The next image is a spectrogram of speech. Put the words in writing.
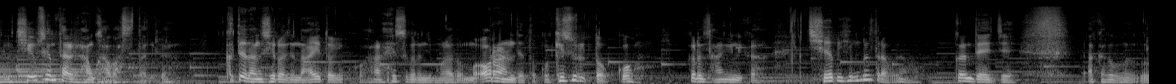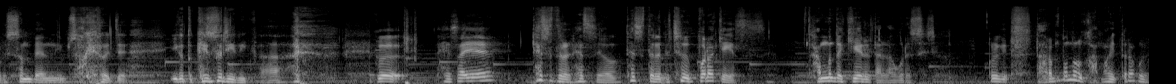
제가 취업센터를 한번 가봤었다니까요 그때 당시로 이제 나이도 있고 해서 그런지 몰라도 뭐 오라는 데도 없고 기술도 없고 그런 상황이니까 취업이 힘들더라고요. 그런데 이제 아까 그 우리 선배님 소개로 이제 이것도 기술이니까 그 회사에 테스트를 했어요. 테스트를 했는데 처음에 불합격했었어요. 한 번 더 기회를 달라고 그랬어요. 제가. 그러게 다른 분들은 가만히 있더라고요.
